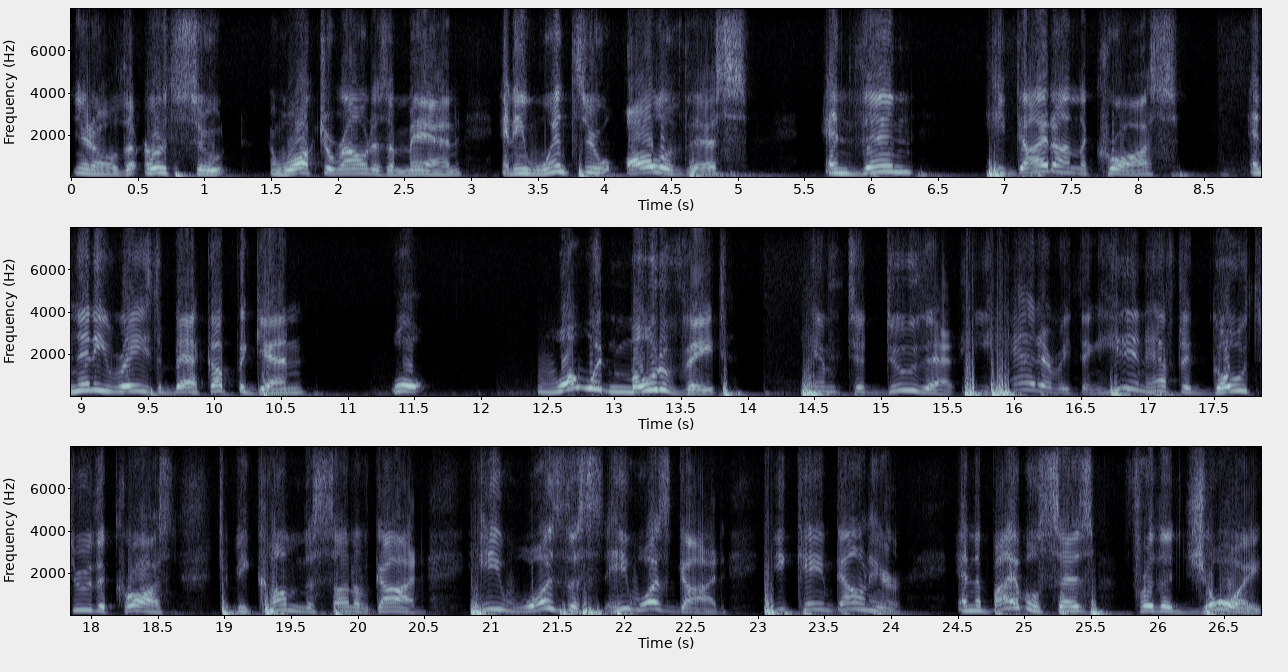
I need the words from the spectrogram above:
you know the earth suit and walked around as a man, and he went through all of this, and then he died on the cross, and then he raised back up again. Well, what would motivate him to do that? He had everything. He didn't have to go through the cross to become the Son of God. He was the he was God. He came down here. And the Bible says, for the joy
